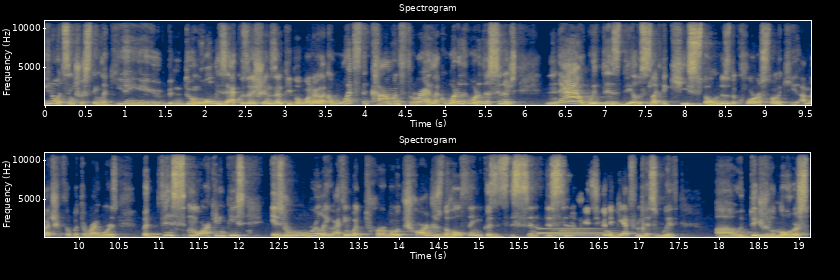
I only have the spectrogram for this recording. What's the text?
you know, it's interesting. Like you, you've been doing all these acquisitions, and people wonder, like, what's the common thread? Like, what are what are the synergies? Now with this deal, this is like the keystone. This is the cornerstone. The key. I'm not sure what the right word is, but this marketing piece is really, I think, what turbocharges the whole thing because it's the the synergies you're going to get from this with uh, with digital motors.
